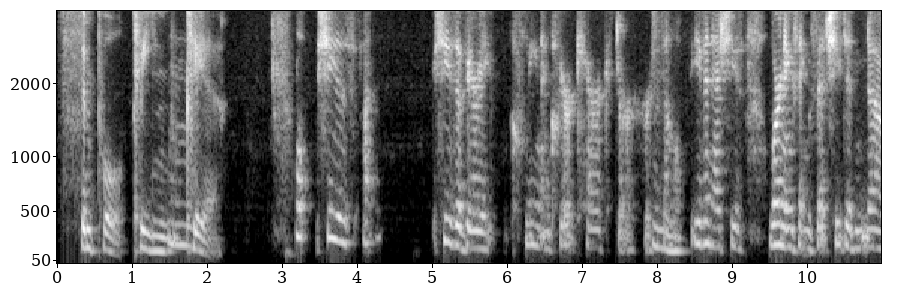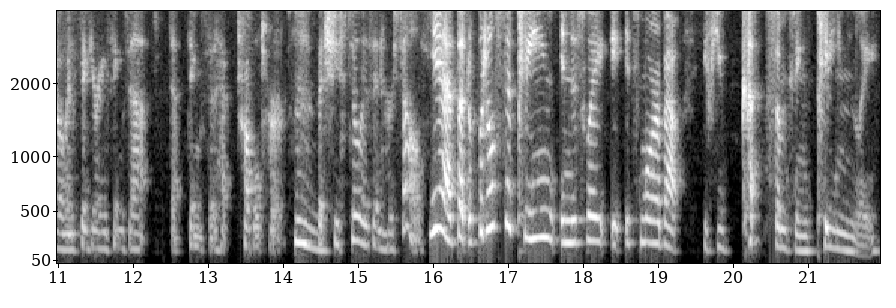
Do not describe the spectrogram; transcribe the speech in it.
simple, clean, Mm. clear. Well, she is, uh, she's a very clean and clear character herself, even as she's learning things that she didn't know and figuring things out, that things that have troubled her. But she still is in herself. Yeah, but but also clean in this way. It, it's more about if you cut something cleanly,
